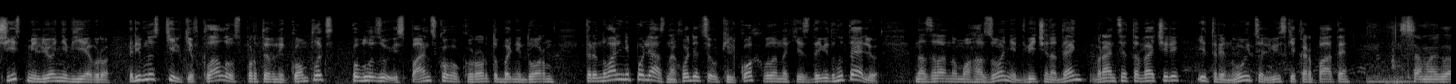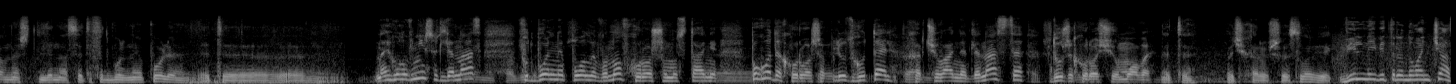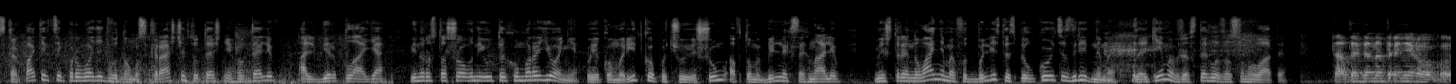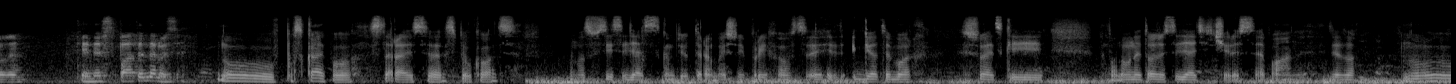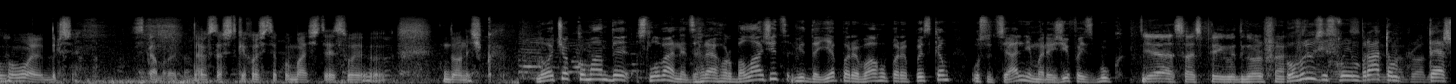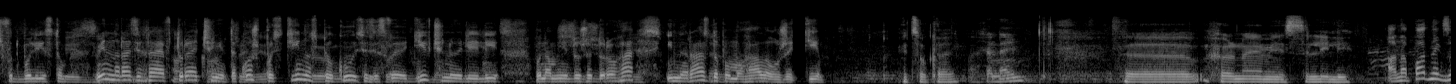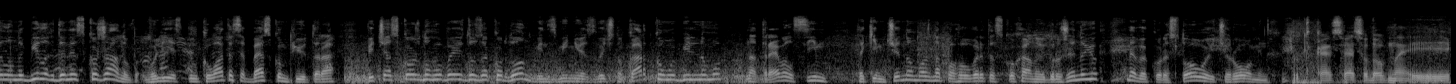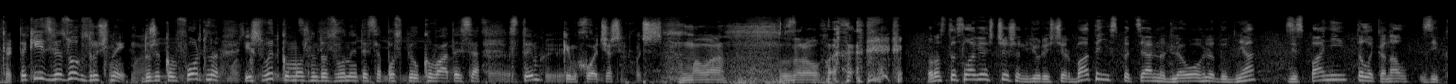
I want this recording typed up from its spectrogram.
6 мільйонів євро. Рівно стільки вклали у спортивний комплекс поблизу іспанського курорту Бенідорм. Тренувальні поля знаходяться у кількох хвилинах їзди від готелю. На зеленому газоні двічі на день, вранці та ввечері, і тренуються львівські Карпати. Самое главное, что для нас это футбольное поле, это э, Найголовніше для нас футбольне поле, воно в хорошому стані. Погода хороша, плюс готель. Харчування для нас це дуже хороші умови. это очень хорошие условия. Вільний від тренувань час карпатівці проводять в одному з кращих тутешніх готелів Альбір Плая. Він розташований у тихому районі, у якому рідко почує шум автомобільних сигналів. Між тренуваннями футболісти спілкуються з рідними, за якими вже встигли засумувати. Тато йде на тренування вже. Ти йдеш спати, Даруся? Ну, по скайпу стараюся спілкуватися. У нас всі сидять з комп'ютерами, ще й приїхав це Гетеборг, шведський. вони теж сидять через це поганий зв'язок. Ну, говорю більше. З камерою Так все ж таки хочеться побачити свою донечку. Новачок команди словенець Грегор Балажіц віддає перевагу перепискам у соціальній мережі Фейсбук. Yes, I speak with girlfriend. Говорю зі своїм братом, теж футболістом. Він наразі грає в Туреччині. Також постійно спілкуюся зі своєю дівчиною Лілі. Вона мені дуже дорога і не раз допомагала у житті. It's okay. Her name? Uh, her name is Lily. А нападник зеленобілих Денис Кожанов воліє спілкуватися без комп'ютера. Під час кожного виїзду за кордон він змінює звичну картку мобільному на Travel 7. Таким чином можна поговорити з коханою дружиною, не використовуючи роумінг. Такая связь удобная и как Такий зв'язок зручний, дуже комфортно і швидко можна дозвонитися, поспілкуватися з тим, ким хочеш. Мала, здорово. Ростислав Ящишин, Юрій Щербатий спеціально для огляду дня з Іспанії телеканал ЗІК.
